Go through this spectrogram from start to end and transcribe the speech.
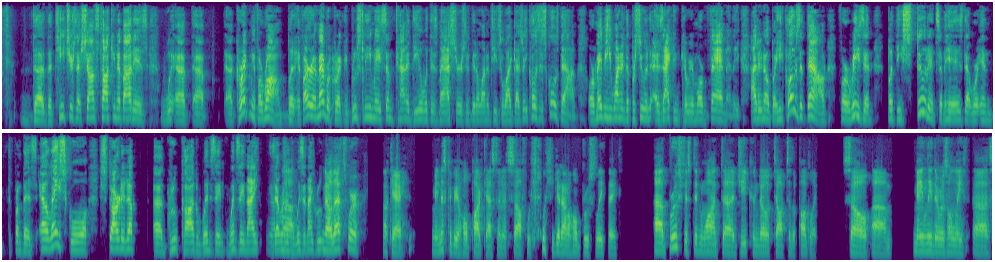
the the teachers that Sean's talking about is, uh, uh, uh, correct me if I'm wrong, but if I remember correctly, Bruce Lee made some kind of deal with his masters who didn't want to teach the white guys, so he closed his schools down, or maybe he wanted to pursue his acting career more vehemently. I don't know, but he closed it down for a reason. But the students of his that were in from this L.A. school started up a group called Wednesday Wednesday Night. Is that what it was? the Wednesday Night group? no, that's where. Okay, I mean, this could be a whole podcast in itself. We we could get on a whole Bruce Lee thing. Uh, Bruce just didn't want uh, Jeet Kune Do taught to the public. So um, mainly there was only uh,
